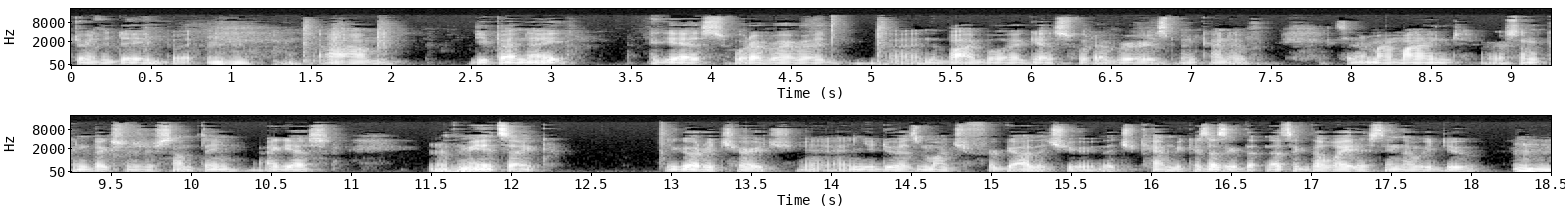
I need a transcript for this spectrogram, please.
during the day, but Mm-hmm. um, deep at night, I guess whatever I read uh, in the Bible, I guess whatever has been kind of set in my mind or some convictions or something. I guess with Mhm. me, it's like you go to church and you do as much for God that you that you can because that's like the, that's like the latest thing that we do Mm-hmm.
